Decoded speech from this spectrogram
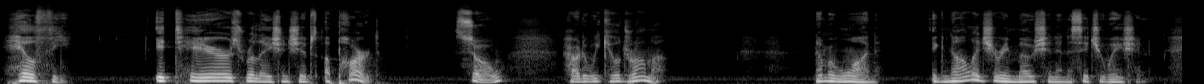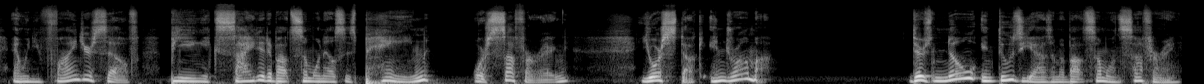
healthy. It tears relationships apart. So, how do we kill drama? Number one, acknowledge your emotion in a situation. And when you find yourself being excited about someone else's pain or suffering, you're stuck in drama. There's no enthusiasm about someone suffering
